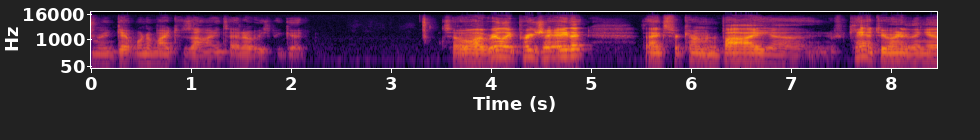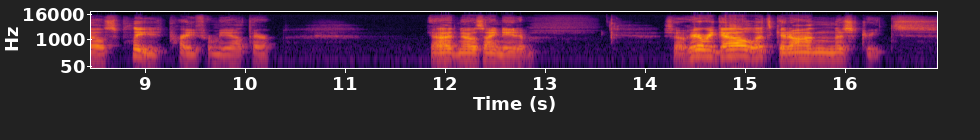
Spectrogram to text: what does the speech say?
and get one of my designs. That'd always be good. So I really appreciate it. Thanks for coming by. Uh, if you can't do anything else, please pray for me out there. God knows I need him. So here we go. Let's get on the streets.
